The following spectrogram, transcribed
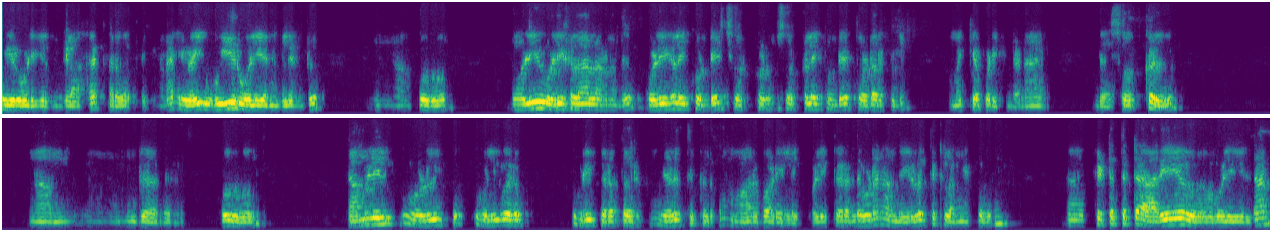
உயிர் ஒளியன்களாக கருதப்படுகின்றன. இவை உயிர் ஒளியன்கள் என்று நாம் கூறுவோம். மொழி ஒளிகளால் ஆனது ஒளிகளை கொண்டே சொற்களும் சொற்களை கொண்டே தொடர்களும் அமைக்கப்படுகின்றன. இந்த சொற்கள் நாம் இன்று அது கூறுவோம். தமிழில் ஒளி ஒளிபெற ஒளிபிறப்பதற்கும் எழுத்துக்களுக்கும் மாறுபாடு இல்லை. ஒளி பிறந்தவுடன் அந்த எழுத்துக்கள் அமைப்பதும் கிட்டத்தட்ட அதே ஒளியில் தான்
